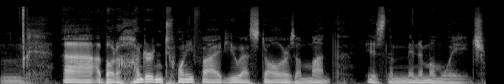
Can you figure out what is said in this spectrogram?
uh, about one hundred and twenty-five U.S. dollars a month is the minimum wage.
